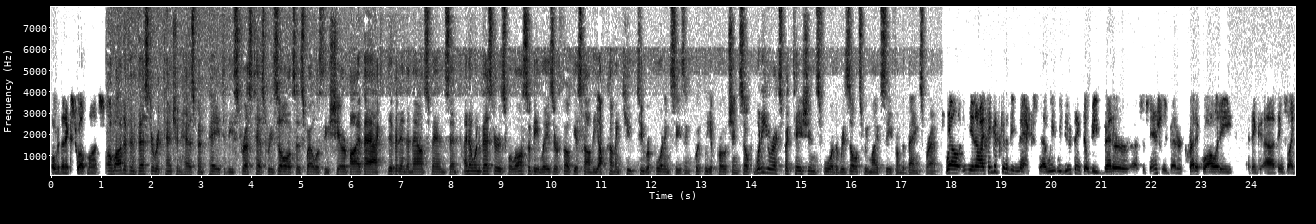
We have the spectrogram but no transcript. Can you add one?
over the next 12 months. A lot of investor attention has been paid to these stress test results as well as the share buyback, dividend announcements, and I know investors will also be laser focused on the upcoming Q2 reporting season quickly approaching. So, what are your expectations for the results we might see from the banks, Brad? Well, you know, I think it's going to be mixed. Uh, we, we do think there'll be better, uh, substantially better credit quality I think uh, things like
